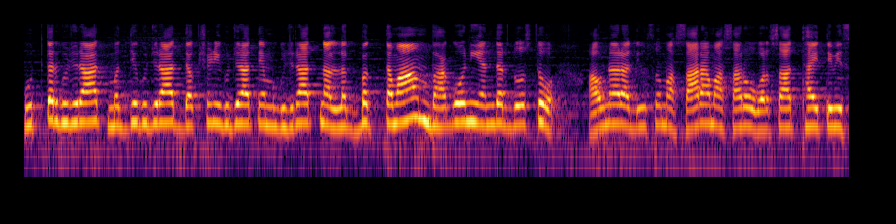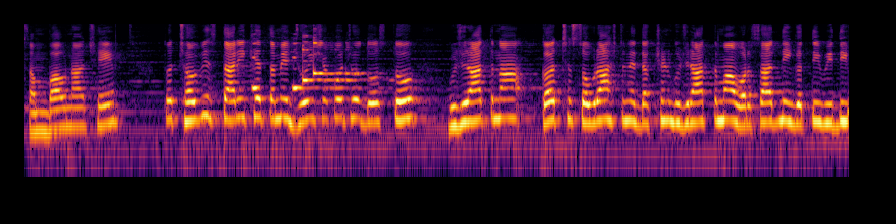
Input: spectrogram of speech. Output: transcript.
ઉત્તર ગુજરાત, મધ્ય ગુજરાત, દક્ષિણી ગુજરાત એમ ગુજરાતના લગભગ તમામ ભાગોની અંદર દોસ્તો, આવનારા દિવસોમાં સારામાં સારો વરસાદ થાય તેવી સંભાવના છે. તો છવ્વીસ તારીખે તમે જોઈ શકો છો દોસ્તો, ગુજરાતના કચ્છ, સૌરાષ્ટ્ર અને દક્ષિણ ગુજરાતમાં વરસાદની ગતિવિધિ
